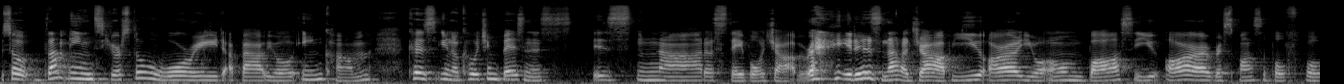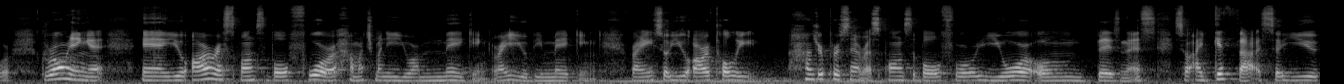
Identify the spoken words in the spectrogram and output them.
so that means you're still worried about your income because, you know, coaching business is not a stable job, right? It is not a job. You are your own boss. You are responsible for growing it and you are responsible for how much money you are making, right? You'll be making, right? So you are totally 100% responsible for your own business. So i get that. So you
